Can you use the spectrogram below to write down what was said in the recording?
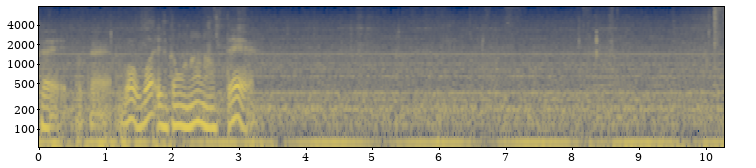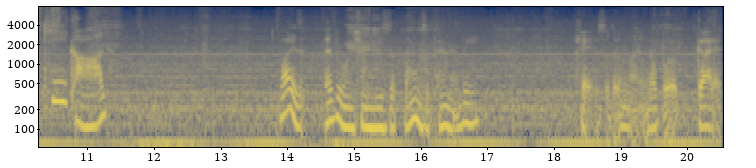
Okay, okay. Whoa, what is going on out there? Key card? Why is everyone trying to use the phones apparently? Okay, so there's my notebook. Got it.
